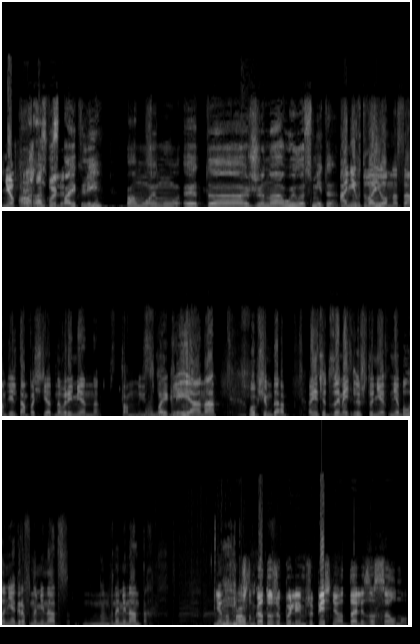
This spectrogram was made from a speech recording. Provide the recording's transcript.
Не, в А прошлом раз были. Спайк Ли, по-моему, это жена Уилла Смита. Они вдвоем, на самом деле, там почти одновременно. Там и. Спайк Ли, и она. В общем, да. Они что-то заметили, что не, не было негров в, номинации, в номинантах. Не, ну в прошлом году же были, им же песню отдали за Селму.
